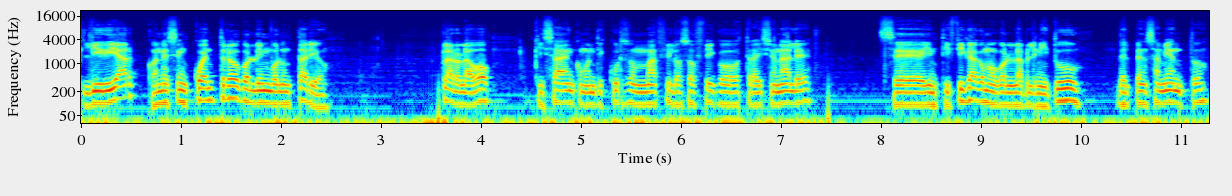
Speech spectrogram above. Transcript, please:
lidiar con ese encuentro con lo involuntario. Claro, la voz, quizá en, como en discursos más filosóficos tradicionales, se identifica como con la plenitud del pensamiento,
